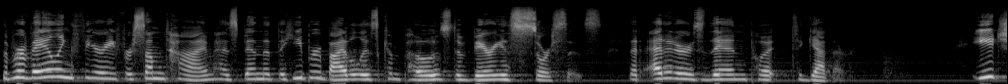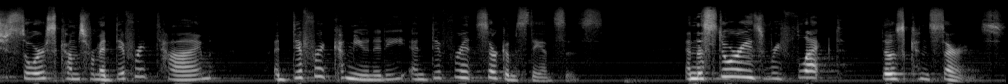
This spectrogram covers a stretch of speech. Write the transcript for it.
The prevailing theory for some time has been that the Hebrew Bible is composed of various sources that editors then put together. Each source comes from a different time, a different community, and different circumstances. And the stories reflect those concerns.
